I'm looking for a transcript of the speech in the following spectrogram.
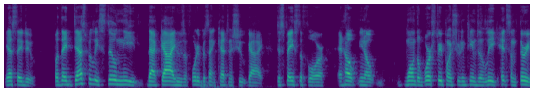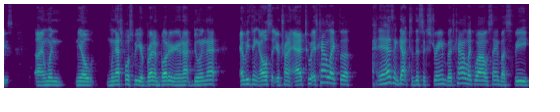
Yes, they do. But they desperately still need that guy who's a 40% catch and shoot guy to space the floor and help, you know, one of the worst three point shooting teams in the league hit some threes. Uh, and when, you know, when that's supposed to be your bread and butter, you're not doing that. Everything else that you're trying to add to it, it's kind of like the, it hasn't got to this extreme, but it's kind of like what I was saying about Svi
